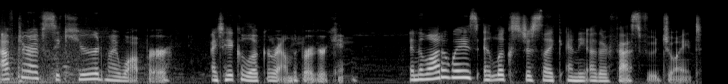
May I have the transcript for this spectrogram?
After I've secured my Whopper, I take a look around the Burger King. In a lot of ways, it looks just like any other fast food joint.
